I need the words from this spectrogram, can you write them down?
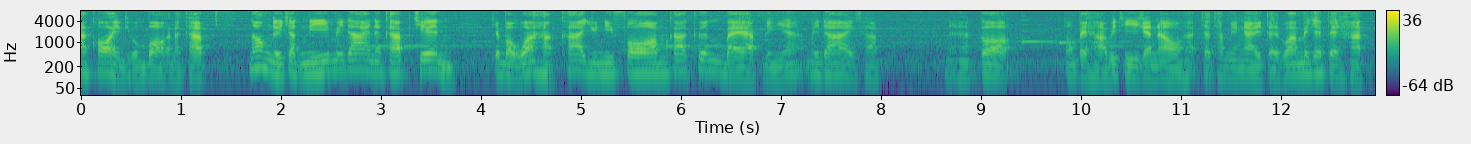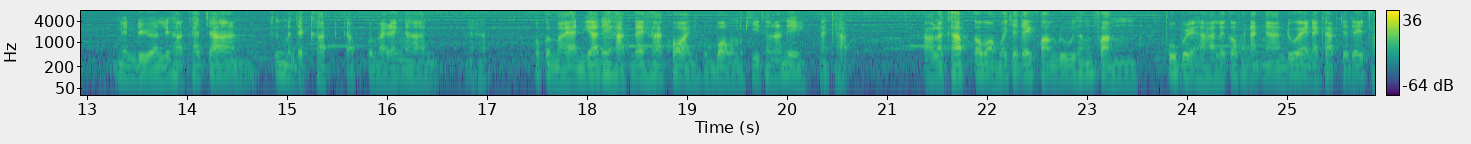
5 ข้ออย่างที่ผมบอกนะครับ นอกเหนือจากนี้ไม่ได้นะครับ เช่น จะบอกว่าหักค่ายูนิฟอร์ม ค่าเครื่องแบบอย่างเงี้ยไม่ได้ครับ นะฮะก็ต้องไปหาวิธีกันเอาฮะจะทำยังไง แต่ว่าไม่ใช่ไปหักเงินเดือนหรือหักค่าจ้าง ซึ่งมันจะขัดกับกฎหมายแรงงานนะฮะเพราะกฎหมายอนุญาตให้หักได้ 5 ข้ออย่างที่ผมบอกมาเมื่อกี้เท่านั้นเองนะครับเอาละครับก็หวังว่าจะได้ความรู้ทั้งฝั่งผู้บริหารและก็พนักงานด้วยนะครับ จะได้ท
